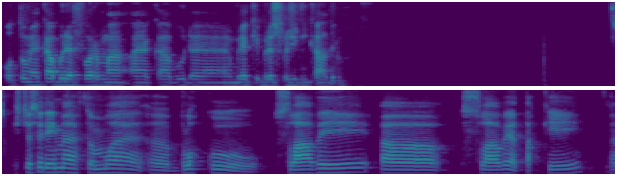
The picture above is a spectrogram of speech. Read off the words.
o tom, jaká bude forma a jaká bude, jaký bude složení kádru. Ještě si dejme v tomhle eh, bloku Slávy. Slávia taky eh,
